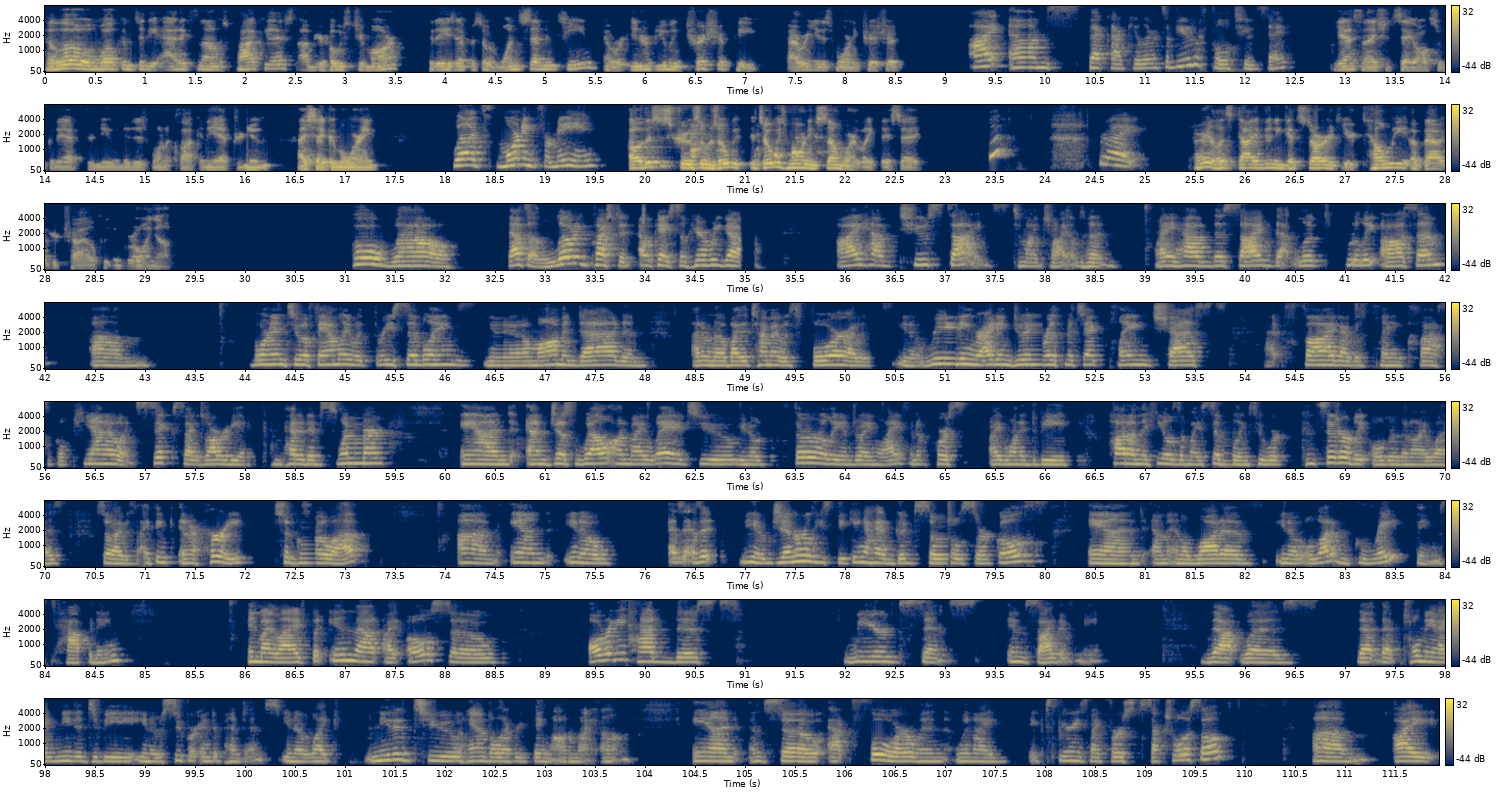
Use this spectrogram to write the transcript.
Hello and welcome to the Addicts Anonymous podcast. I'm your host, Jamar. Today's episode 117, and we're interviewing Trisha P. How are you this morning, Trisha? I am spectacular. It's a beautiful Tuesday. Yes, and I should say also good afternoon. It is one o'clock in the afternoon. I said good morning. Well, it's morning for me. Oh, this is true. So it's always it's always morning somewhere, like they say. right. All right, let's dive in and get started here. Tell me about your childhood and growing up. Oh, wow. That's a loaded question. Okay, so here we go. I have two sides to my childhood. I have the side that looked really awesome. Um, born into a family with three siblings, you know, mom and dad. And I don't know, by the time I was four, I was, you know, reading, writing, doing arithmetic, playing chess. At five, I was playing classical piano. At six, I was already a competitive swimmer and and just well on my way to you know thoroughly enjoying life. And of course i wanted to be hot on the heels of my siblings who were considerably older than i was. So i was i think in a hurry to grow up. Um and you know as as it you know generally speaking i had good social circles and um, and a lot of you know a lot of great things happening in my life. But in that i also already had this weird sense inside of me that was that that told me I needed to be, you know, super independent, you know, like needed to handle everything on my own. And and so at 4 when when I experienced my first sexual assault, um I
